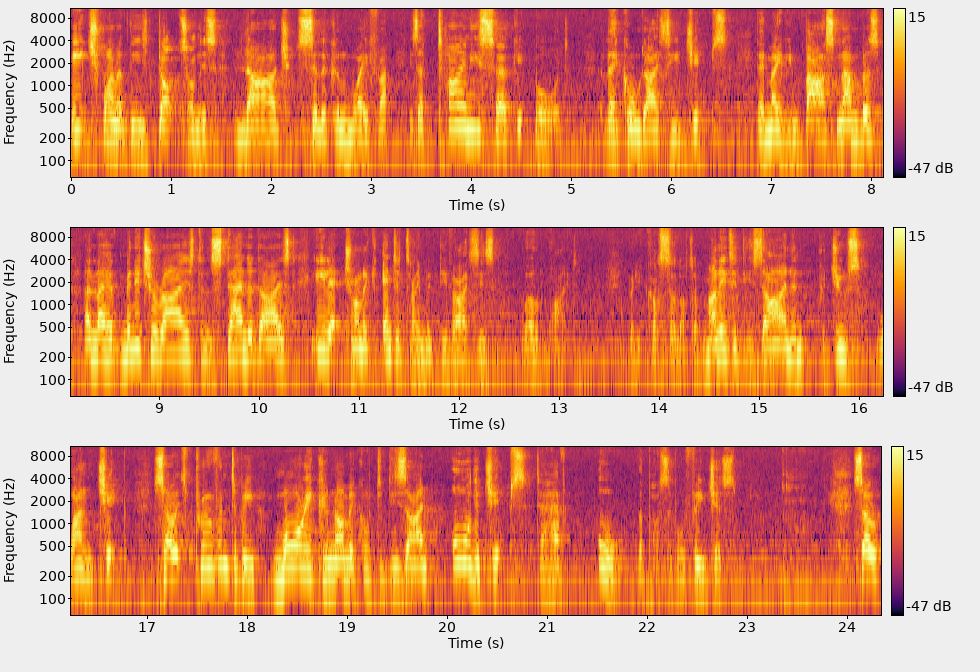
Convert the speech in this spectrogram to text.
Each one of these dots on this large silicon wafer is a tiny circuit board. They're called IC chips. They're made in vast numbers and they have miniaturized and standardized electronic entertainment devices worldwide. But it costs a lot of money to design and produce one chip. So it's proven to be more economical to design all the chips to have all the possible features. So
